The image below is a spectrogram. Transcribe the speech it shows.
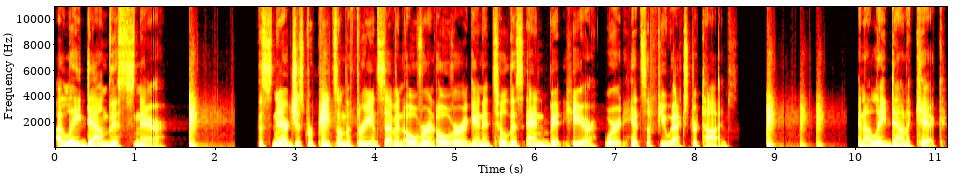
I laid down this snare. The snare just repeats on the 3 and 7 over and over again until this end bit here, where it hits a few extra times. And I laid down a kick.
